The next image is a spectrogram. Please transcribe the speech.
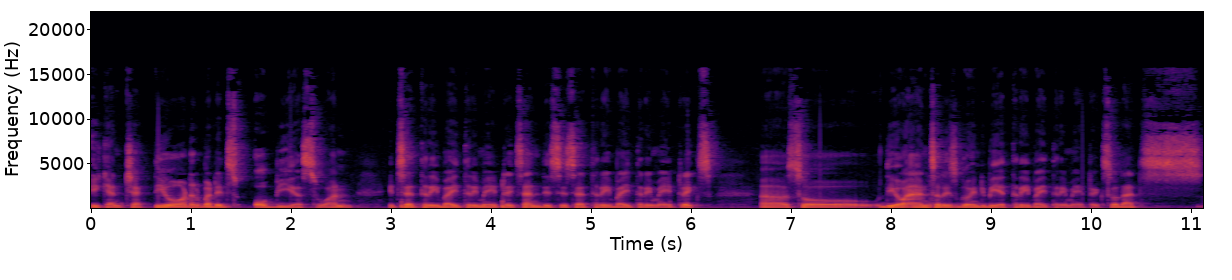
you can check the order, but it's obvious one. It's a 3 by 3 matrix and this is a 3 by 3 matrix. Uh, so the answer is going to be a 3 by 3 matrix. So that's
